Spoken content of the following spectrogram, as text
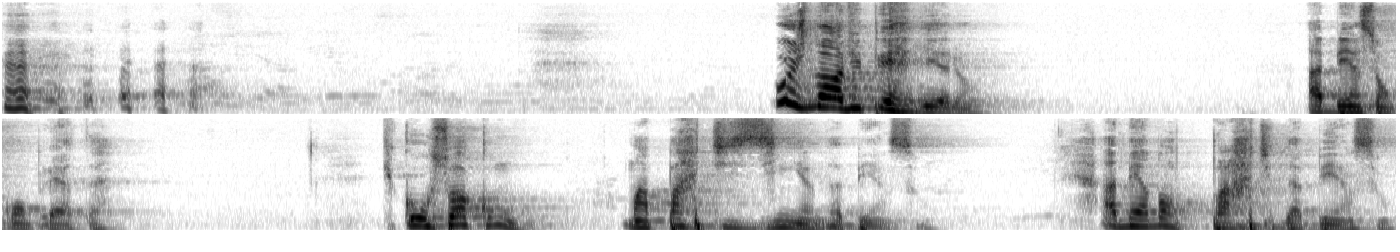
Os nove perderam a bênção completa. Ficou só com uma partezinha da bênção, a menor parte da bênção.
